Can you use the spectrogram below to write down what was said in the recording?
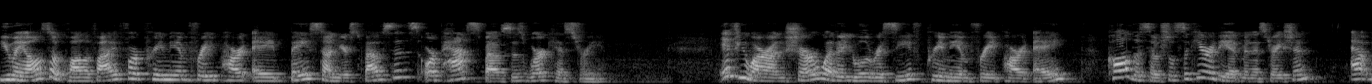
You may also qualify for premium free Part A based on your spouse's or past spouse's work history. If you are unsure whether you will receive premium free Part A, call the Social Security Administration at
